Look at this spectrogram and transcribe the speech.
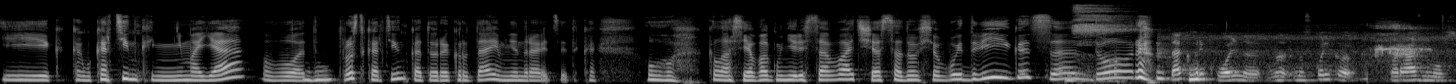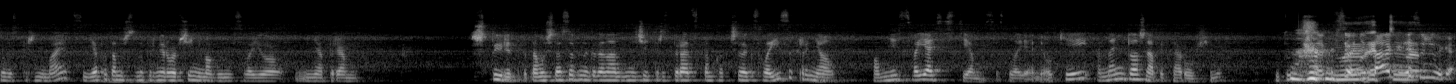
И как бы картинка не моя, вот, mm-hmm. просто картинка, которая крутая и мне нравится. Я такая, о, класс, я могу не рисовать, сейчас оно все будет двигаться, здорово. Так прикольно, насколько по-разному все воспринимается. Я потому что, например, вообще не могу не свое, меня прям штырит, потому что особенно, когда надо начать разбираться там, как человек слои сохранял, а у меня есть своя система со слоями, окей, она не должна быть нарушена. И тут у человека все не так, и я сижу такая,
